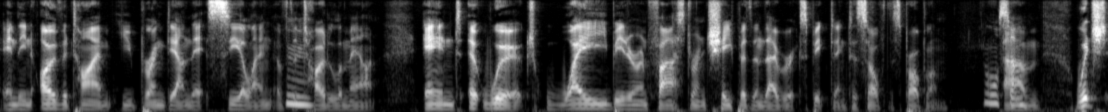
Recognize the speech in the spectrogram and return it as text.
And then over time, you bring down that ceiling of the total amount. And it worked way better and faster and cheaper than they were expecting to solve this problem. Awesome. Um, which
